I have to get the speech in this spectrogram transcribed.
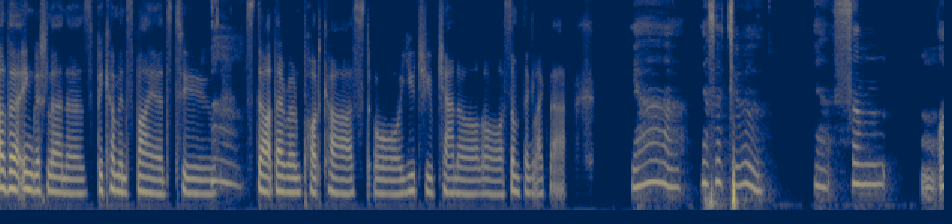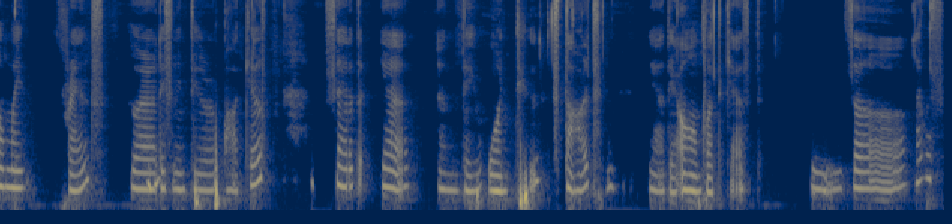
other english learners become inspired to start their own podcast or youtube channel or something like that yeah yes so true yeah some of my friends who are mm-hmm. listening to your podcast said yeah and they want to start yeah their own podcast mm, so i was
